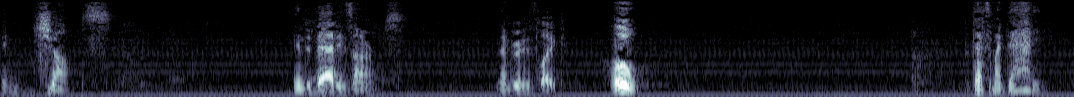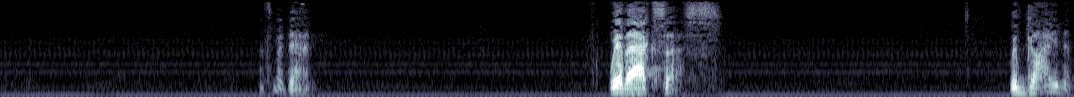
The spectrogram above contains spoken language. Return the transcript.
and jumps into Daddy's arms. And everybody's like, "Oh!" But that's my daddy. That's my daddy. We have access. With guidance.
